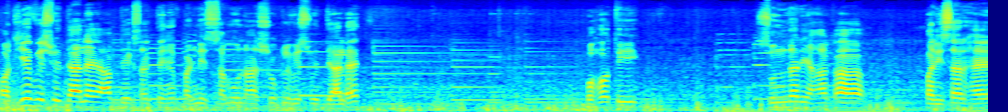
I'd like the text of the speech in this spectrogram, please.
और ये विश्वविद्यालय आप देख सकते हैं, पंडित समूहनाथ शुक्ल विश्वविद्यालय। बहुत ही सुंदर यहाँ का परिसर है।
